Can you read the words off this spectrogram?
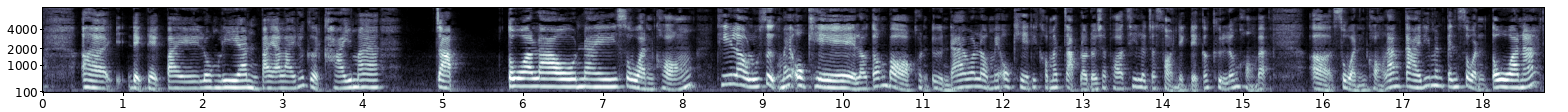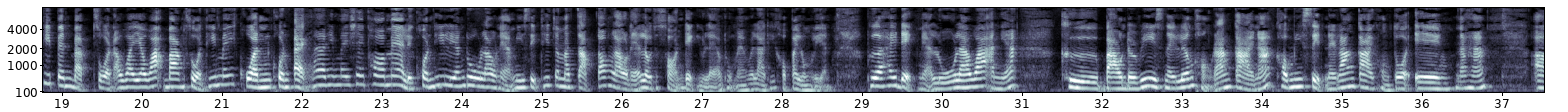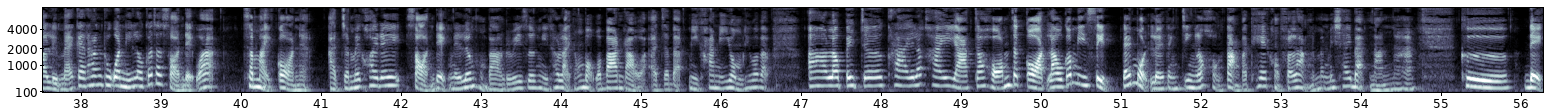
เด็กๆ ไปโรงเรียนไปอะไรถ้าเกิดใครมาจับตัวเราในส่วนของ ที่เรารู้สึกไม่โอเค เราต้องบอกคนอื่นได้ว่าเราไม่โอเค ที่เขามาจับเราโดยเฉพาะที่เราจะสอนเด็ก ๆ ก็คือเรื่องของแบบส่วนของร่างกายที่มันเป็นส่วนตัวนะ ที่เป็นแบบส่วนอวัยวะ บางส่วนที่ไม่ควรคนแปลกหน้าที่ไม่ใช่พ่อแม่ หรือคนที่เลี้ยงดูเราเนี่ย มีสิทธิ์ที่จะมาจับต้องเราเนี่ยเราจะสอนเด็กอยู่แล้วถูกไหมเวลาที่เขาไปโรงเรียน เพื่อให้เด็กเนี่ยรู้แล้วว่าอันเนี้ยคือ boundaries ในเรื่องของร่างกายนะ เขามีสิทธิ์ในร่างกายของตัวเองนะคะ หรือแม้กระทั่งทุกวันนี้เราก็จะสอนเด็กว่าสมัยก่อนเนี่ยอาจจะไม่ค่อยได้สอนเด็กในเรื่องของ boundaries เรื่องนี้เท่าไหร่ต้องบอกว่าบ้านเราอะอาจจะแบบมีค่านิยมที่ว่าแบบเราไปเจอใครแล้วใครอยากจะหอมจะกอดเราก็มีสิทธิ์ได้หมดเลยแต่จริงแล้วของต่างประเทศของฝรั่งนั้นมันไม่ใช่แบบนั้นนะคะคือเด็ก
